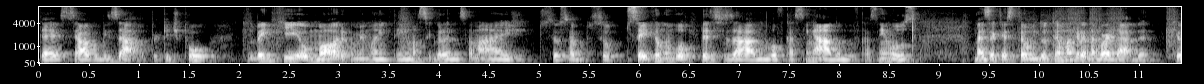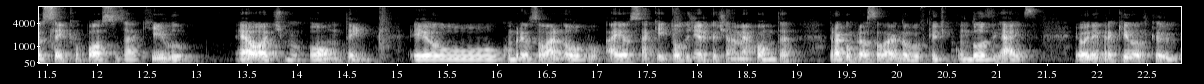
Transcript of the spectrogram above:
deve ser algo bizarro. Porque, tipo, tudo bem que eu moro com a minha mãe, tenho uma segurança a mais. Se eu, sabe, se eu sei que eu não vou precisar, não vou ficar sem água, não vou ficar sem luz. Mas a questão de eu ter uma grana guardada, que eu sei que eu posso usar aquilo, é ótimo. Ontem eu comprei um celular novo, aí eu saquei todo o dinheiro que eu tinha na minha conta pra comprar o celular novo. Eu fiquei tipo com 12 reais. Eu olhei pra aquilo e fiquei,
